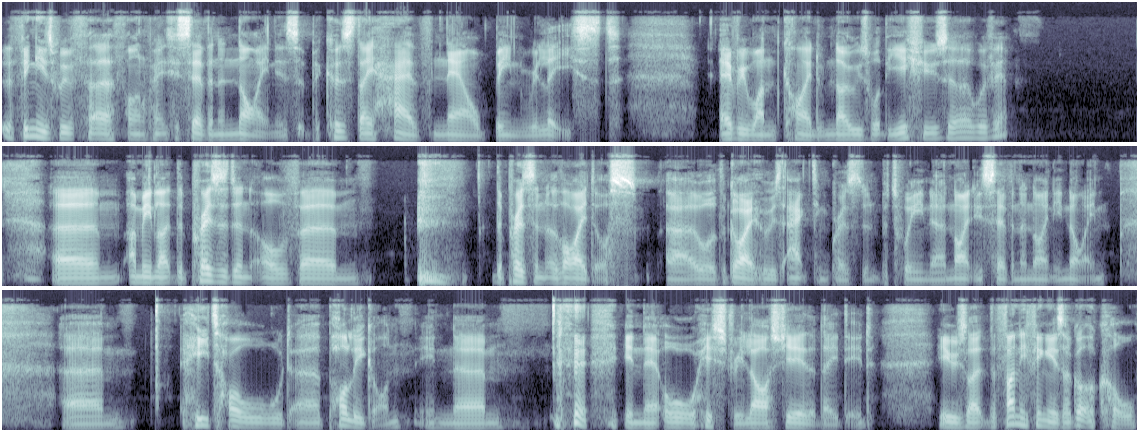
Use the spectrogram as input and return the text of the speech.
The thing is with uh, Final Fantasy seven and nine is that because they have now been released, everyone kind of knows what the issues are with it. Um, I mean, like the president of um, the president of Eidos, uh, or the guy who was acting president between uh, 97 and 99, um, he told uh, Polygon in um, in their oral history last year that they did. He was like, the funny thing is, I got a call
